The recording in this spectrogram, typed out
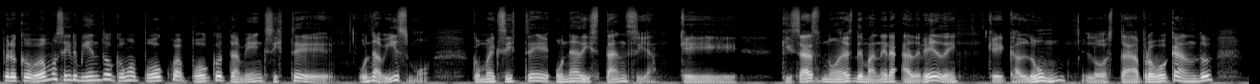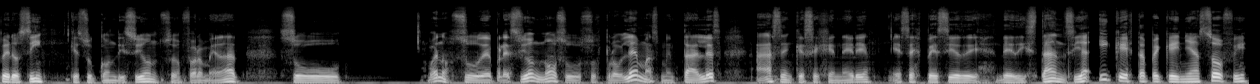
pero que vamos a ir viendo cómo poco a poco también existe un abismo, cómo existe una distancia que quizás no es de manera adrede que Calum lo está provocando, pero sí que su condición, su enfermedad, su bueno, su depresión, ¿no? Sus, problemas mentales hacen que se genere esa especie de, distancia y que esta pequeña Sophie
